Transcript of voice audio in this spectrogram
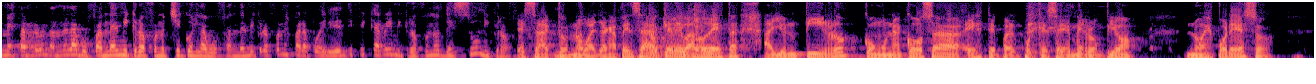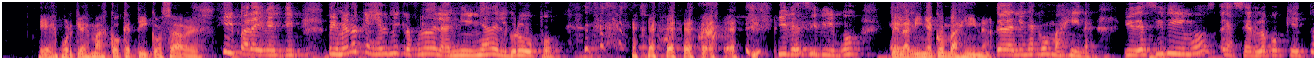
me están preguntando la bufanda del micrófono. Chicos, la bufanda del micrófono es para poder identificar mi micrófono de su micrófono. Exacto, no vayan a pensar No que debajo de esta hay un tirro con una cosa, este, porque se me rompió. No es por eso. Es porque es más coquetico, ¿sabes? Y para identificar, primero que es el micrófono de la niña del grupo. y decidimos, De la eh, niña con vagina. de la niña con vagina. Y decidimos hacerlo coqueto.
